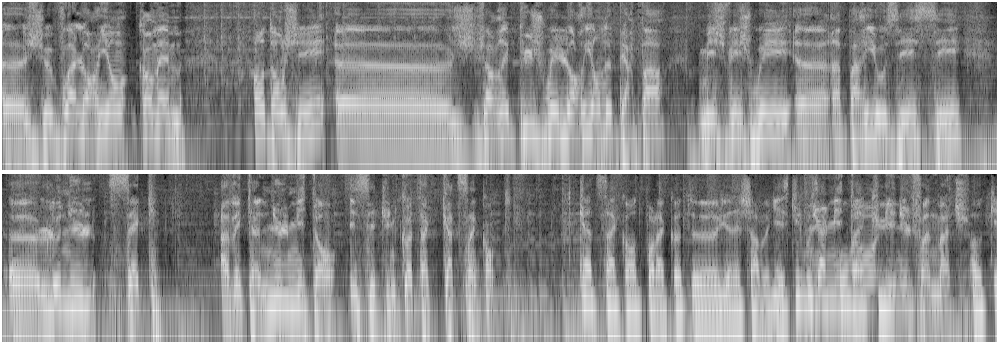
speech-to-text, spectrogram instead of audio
euh, je vois Lorient quand même en danger. Euh, J'aurais pu jouer Lorient ne perd pas, mais je vais jouer euh, un pari osé. C'est euh, le nul sec avec un nul mi-temps et c'est une cote à 4,50. 4,50 pour la cote de Lionel Charbonnier. Est-ce qu'il vous a Nul mi-temps et convaincu nul fin de match. Ok,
